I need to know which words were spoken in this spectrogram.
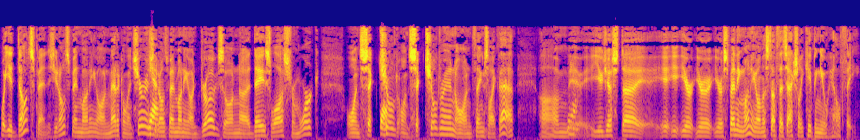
What you don't spend is you don't spend money on medical insurance. Yeah. You don't spend money on drugs, on uh, days lost from work, on sick Yeah. children, on sick children, on things like that. Um, Yeah. You just uh, you're you're you're spending money on the stuff that's actually keeping you healthy.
